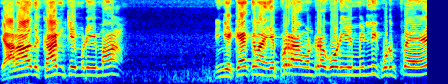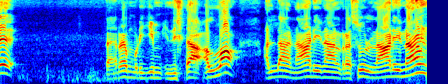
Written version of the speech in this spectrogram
யாராவது காமிக்க முடியுமா? நீங்கள் கேட்கலாம் எப்படா ஒன்றரை கோடியை மில்லி கொடுப்ப? தர முடியும் இன்ஷா அல்லாஹ். அல்லாஹ் நாடினால் ரசூல் நாடினால்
